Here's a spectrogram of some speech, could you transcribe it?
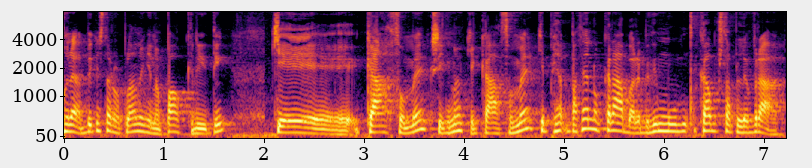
Ωραία, μπήκα στο αεροπλάνο για να πάω Κρήτη και κάθομαι, ξεκινάω και κάθομαι και παθαίνω κράμπα, επειδή μου κάπου στα πλευρά.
